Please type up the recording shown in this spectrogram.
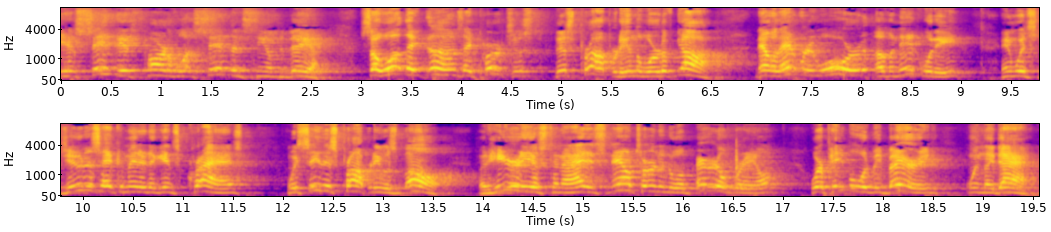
it's, it's part of what sentenced him to death. So what they've done is they purchased this property in the Word of God. Now, that reward of iniquity in which Judas had committed against Christ, we see this property was bought. But here it is tonight. It's now turned into a burial ground where people would be buried when they died.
